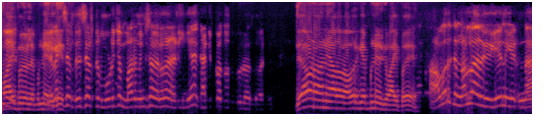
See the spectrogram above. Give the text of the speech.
வாய்ப்புகள் இருக்கு? எலெக்ஷன் ரிசல்ட் முடிஞ்ச மறு நிமிஷம் எல்லாம் அடிங்க கண்டிப்பா தோத்து போயிடுவார் இந்த வாட்டி. தேவநாதன் யாதவ் அவருக்கு எப்படி இருக்கு வாய்ப்பு? அவருக்கு நல்லா இருக்கு. ஏன்னு கேட்டீங்கன்னா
